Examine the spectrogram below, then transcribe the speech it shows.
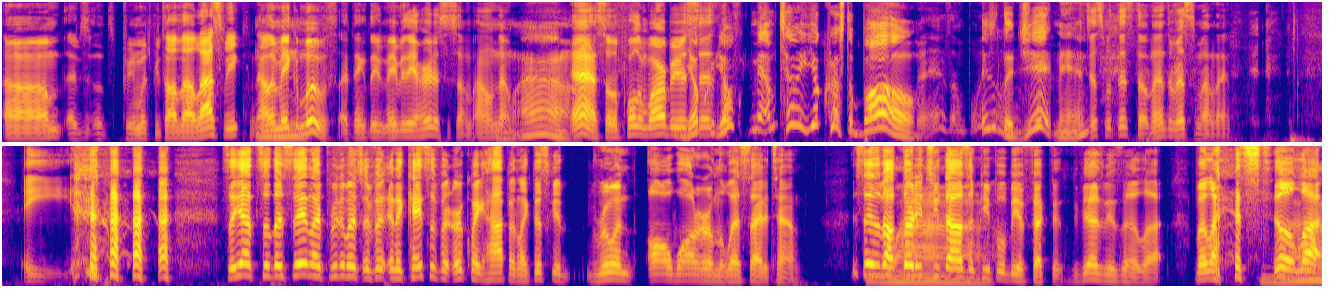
Um, it's, it's pretty much we talked about last week. Now they're making moves. I think they maybe they heard us or something. I don't know. Mm-hmm. Wow. Yeah. So the Portland Water Bureau says. yo, man, I'm telling you, your crystal ball Yeah, it's on point, is man. legit, man. Just with this though, not the rest of my life. Hey. so yeah, so they're saying like pretty much if in a case of an earthquake happened, like this could ruin all water on the west side of town. It says about thirty-two thousand people will be affected. If you ask me, it's not a lot, but like it's still a lot.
